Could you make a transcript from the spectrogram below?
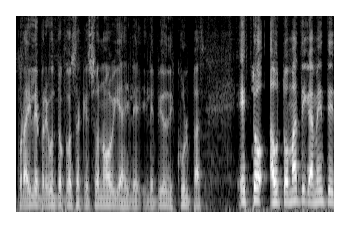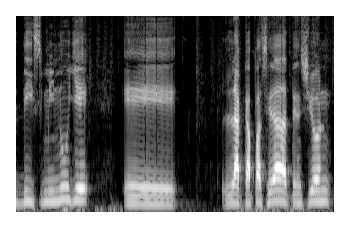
por ahí le pregunto cosas que son obvias y le, pido disculpas. Esto automáticamente disminuye eh, la capacidad de atención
